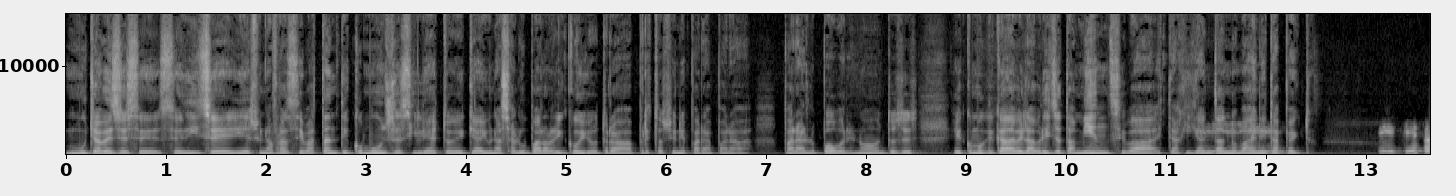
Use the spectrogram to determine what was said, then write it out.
muchas veces se, se dice y es una frase bastante común, Cecilia, esto de que hay una salud para ricos y otras prestaciones para para, para los pobres, ¿no? Entonces es como que cada vez la brecha también se va está agigantando más en este aspecto. Sí, sí, eso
